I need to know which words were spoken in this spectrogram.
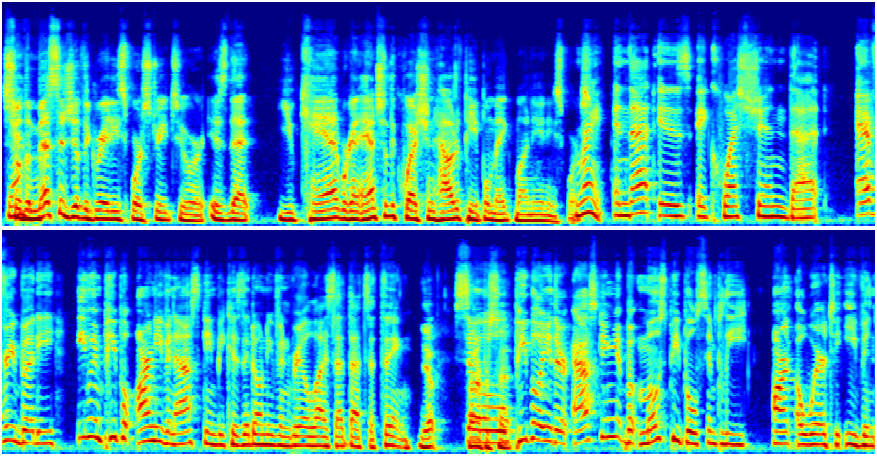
so Yeah. the message of the Great Esports Street Tour is that you can. We're going to answer the question: How do people make money in esports? Right. And that is a question that everybody, even people aren't even asking because they don't even realize that that's a thing. Yep. So 100%. people are either asking it, but most people simply aren't aware to even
